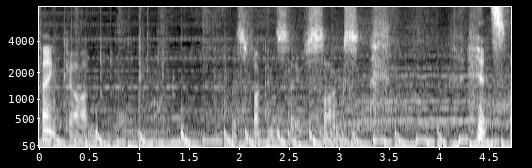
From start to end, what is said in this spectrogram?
Thank God. This fucking save sucks. it's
